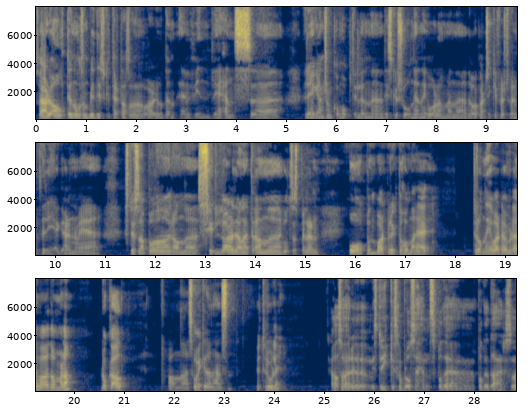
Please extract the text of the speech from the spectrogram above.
så er det jo alltid noe som blir diskutert. Da. Så var det jo den evinnelige hens-regelen som kom opp til en eh, diskusjon igjen i går, da. Men eh, det var kanskje ikke først og fremst regelen vi stussa på når han eh, Sylla, er det det han heter, han godsespilleren, åpenbart brukte hånda. Jeg, Trond Ivar Døvle var dommer, da. Lokal. Han så ikke den hensen. Utrolig. Ja, så er det, Hvis du ikke skal blåse hens på det, på det der, så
